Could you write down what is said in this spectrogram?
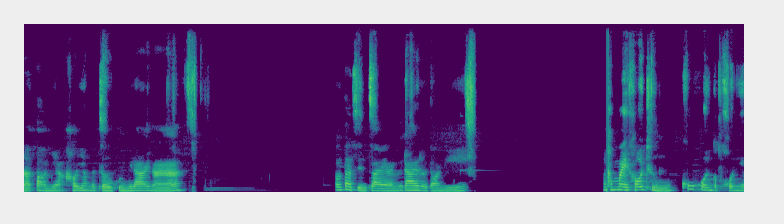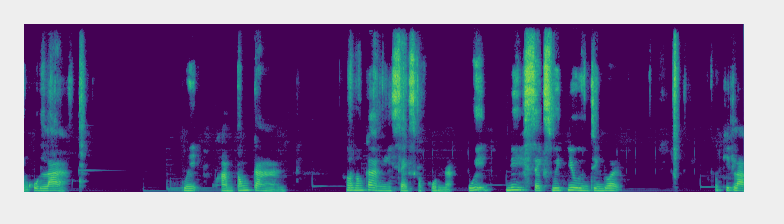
นะตอนเนี้ยเขายังมาเจอคุณไม่ได้นะเขาตัดสินใจอะไรไม่ได้เลยตอนนี้ ทำไมเขาถึงคู่ควรกับคนอย่างคุณล่ะอุ้ยความต้องการเขาต้องการมีเซ็กส์กับคุณอะอุ้ยนี่เซ็กส์ with you จริงๆด้วยเขาคิดลา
